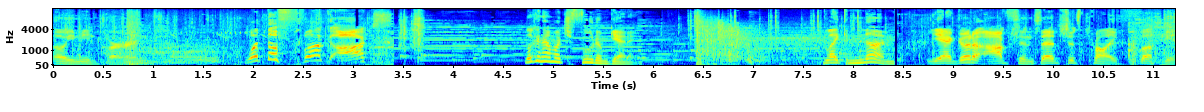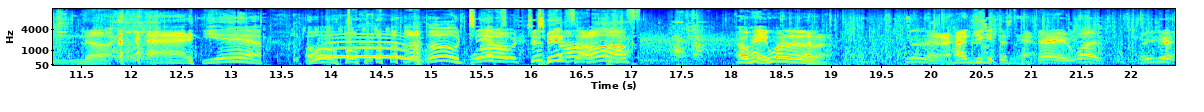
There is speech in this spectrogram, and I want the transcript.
Oh, you mean burn? What the fuck, Ox? Look at how much food I'm getting. Like none. Yeah, go to options. That's just probably fucking nuts. Ah, yeah. Oh, oh tips, Whoa, tips off. off. Oh, hey, what? No, no, no, no. no, no, no. How did you get this to happen? hey, what? What are you doing?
